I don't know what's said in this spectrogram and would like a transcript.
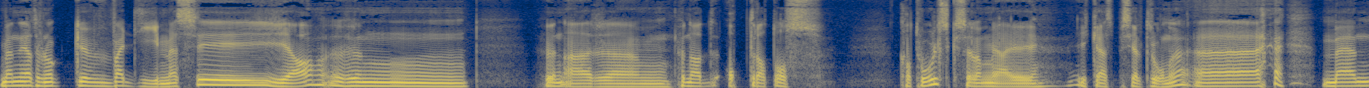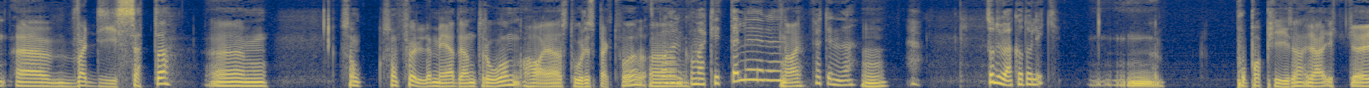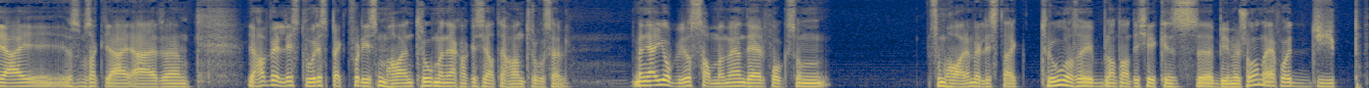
Men jeg tror nok verdimessig, ja. Hun, hun er Hun har oppdratt oss katolsk, selv om jeg ikke er spesielt troende. Uh, men uh, verdisettet um, som, som, følger med den troen, har jeg stor respekt for. Var hun konvertitt, eller eh, Nei. født inn i det? Mm. Ja. Så du er katolikk? På papiret. Jeg er ikke Jeg, som sagt, jeg er Jeg har veldig stor respekt for de som har en tro, men jeg kan ikke si at jeg har en tro selv. Men jeg jobber jo sammen med en del folk som, som har en veldig sterk tro, altså bl.a. i Kirkens eh, Bymisjon, og jeg får dyp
